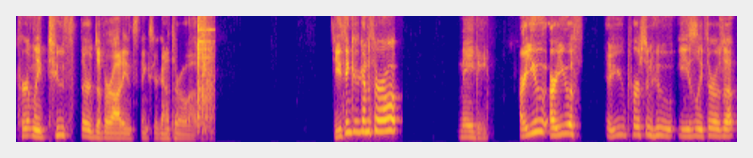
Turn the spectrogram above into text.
Currently, two thirds of our audience thinks you're going to throw up. Do you think you're going to throw up? Maybe. Are you are you a are you a person who easily throws up?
